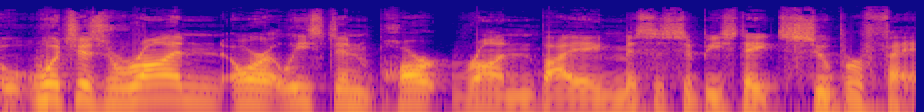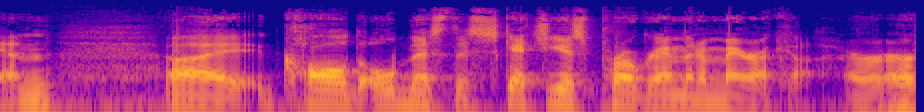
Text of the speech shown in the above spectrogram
which is run or at least in part run by a Mississippi State super fan uh, called Ole Miss the sketchiest program in America or or,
